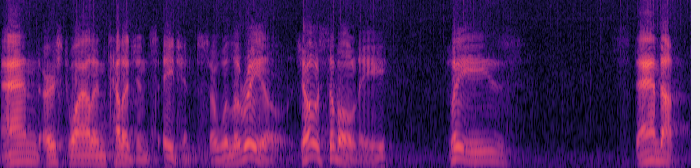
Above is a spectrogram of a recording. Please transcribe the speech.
and erstwhile intelligence agent. So will the real Joe Savoldi please stand up?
